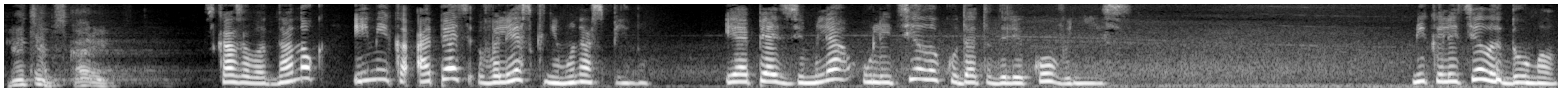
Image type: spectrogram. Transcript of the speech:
Летим скорее сказал одноног, и Мика опять влез к нему на спину. И опять земля улетела куда-то далеко вниз. Мика летел и думал,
